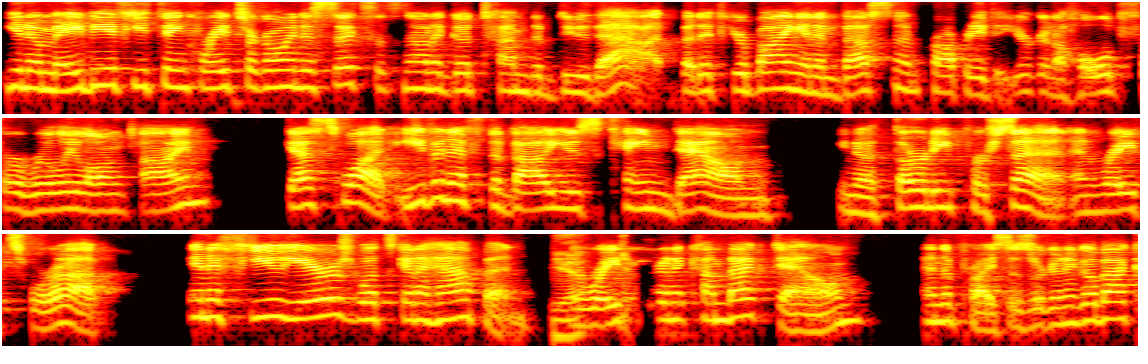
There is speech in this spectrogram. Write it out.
you know, maybe if you think rates are going to 6, it's not a good time to do that. But if you're buying an investment property that you're going to hold for a really long time, guess what? Even if the values came down, you know, 30% and rates were up, in a few years, what's going to happen? Yeah. The rates are going to come back down and the prices are going to go back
